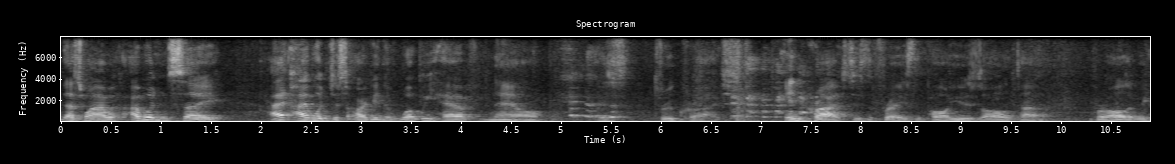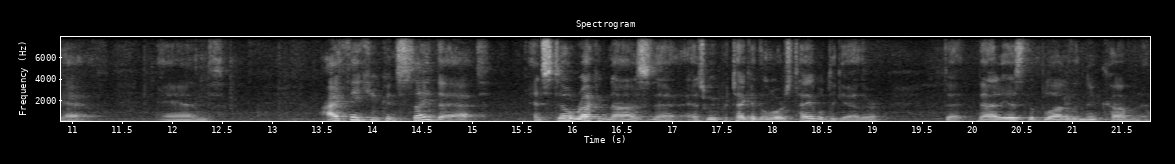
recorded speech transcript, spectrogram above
that's why I w- I wouldn't say, I, I would just argue that what we have now is through Christ. In Christ is the phrase that Paul uses all the time for all that we have. And I think you can say that and still recognize that as we partake of the Lord's table together, that that is the blood of the new covenant.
